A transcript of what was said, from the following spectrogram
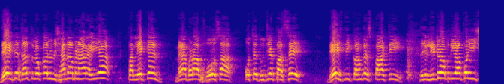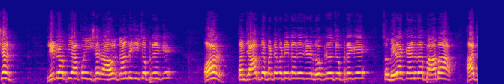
ਦੇਸ਼ ਦੇ ਦਲਤ ਲੋਕਾਂ ਨੂੰ ਨਿਸ਼ਾਨਾ ਬਣਾ ਰਹੀ ਆ। ਪਰ ਲੇਕਿਨ ਮੈਂ ਬੜਾ ਅਫਸੋਸ ਆ, ਉਥੇ ਦੂਜੇ ਪਾਸੇ ਦੇਸ਼ ਦੀ ਕਾਂਗਰਸ ਪਾਰਟੀ ਦੇ leader of the opposition, leader of the opposition Rahul Gandhi ji ਚੁੱਪ ਨੇਗੇ। ਔਰ ਪੰਜਾਬ ਦੇ ਵੱਡੇ ਵੱਡੇ ਇਹਨਾਂ ਦੇ ਜਿਹੜੇ ਲੋਕ ਨੇ ਉਹ ਚੁੱਪ ਨੇਗੇ। ਸੋ ਮੇਰਾ ਕਹਿਣ ਦਾ ਭਾਵ ਆ, ਅੱਜ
